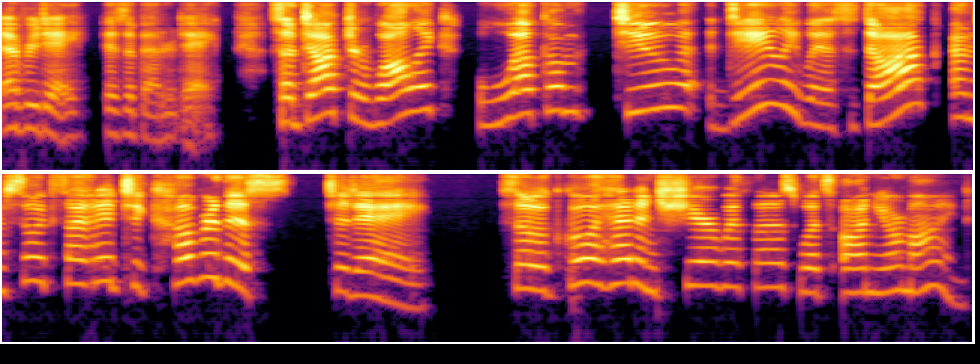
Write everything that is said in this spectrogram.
every day is a better day. So, Dr. Wallach, welcome to Daily With Doc. I'm so excited to cover this today. So go ahead and share with us what's on your mind.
